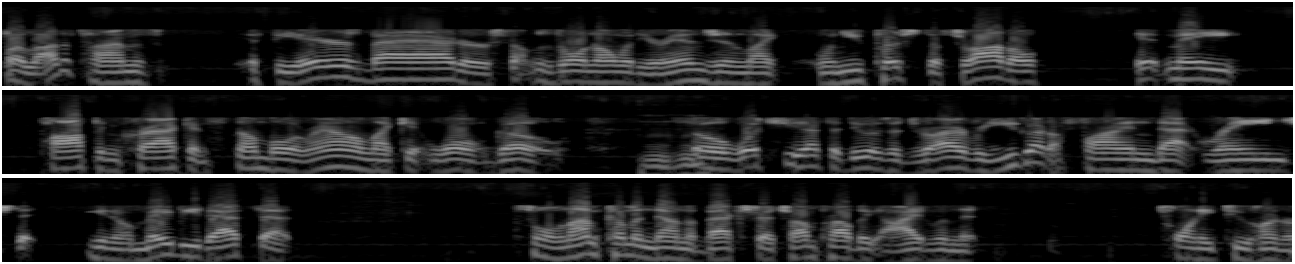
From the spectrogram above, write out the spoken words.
But a lot of times, if the air is bad or something's going on with your engine, like when you push the throttle, it may pop and crack and stumble around like it won't go. Mm-hmm. So what you have to do as a driver, you got to find that range that you know maybe that's at. So when I'm coming down the backstretch, I'm probably idling at 2,200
